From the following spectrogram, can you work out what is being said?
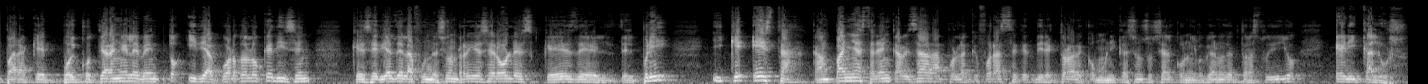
para que boicotearan el evento y de acuerdo a lo que dicen, que sería el de la Fundación Reyes Heroles, que es del, del PRI, y que esta campaña estaría encabezada por la que fuera directora de comunicación social con el gobierno de Héctor Astudillo, Erika Luz.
